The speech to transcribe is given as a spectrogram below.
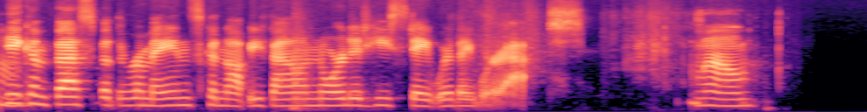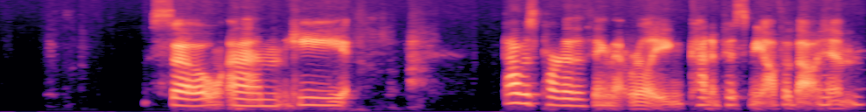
He Hmm. confessed, but the remains could not be found, nor did he state where they were at. Wow. So um he that was part of the thing that really kind of pissed me off about him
